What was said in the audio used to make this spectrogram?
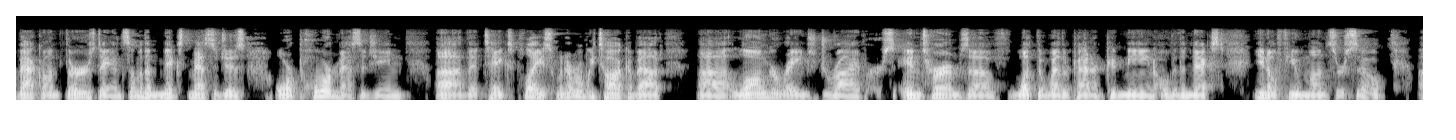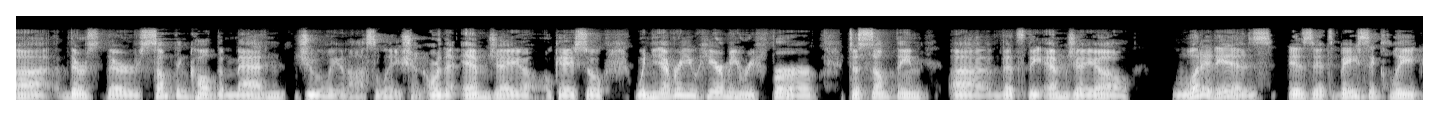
back on Thursday and some of the mixed messages or poor messaging uh, that takes place whenever we talk about uh, longer range drivers in terms of what the weather pattern could mean over the next you know few months or so. Uh, there's there's something called the Madden Julian oscillation or the MJO. Okay, so whenever you hear me refer to something uh, that's the MJO, what it is, is it's basically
